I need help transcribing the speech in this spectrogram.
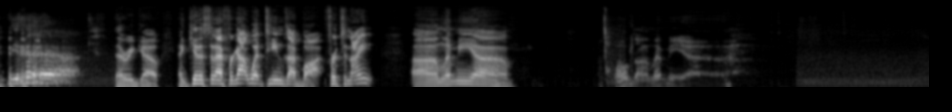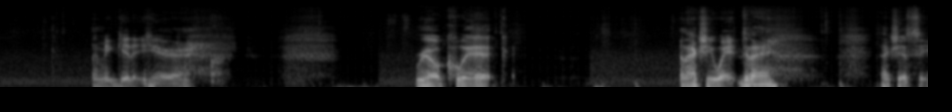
yeah. There we go. And Kidda said, I forgot what teams I bought for tonight. Um, let me uh hold on, let me uh let me get it here real quick. And actually, wait, did I actually let's see.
